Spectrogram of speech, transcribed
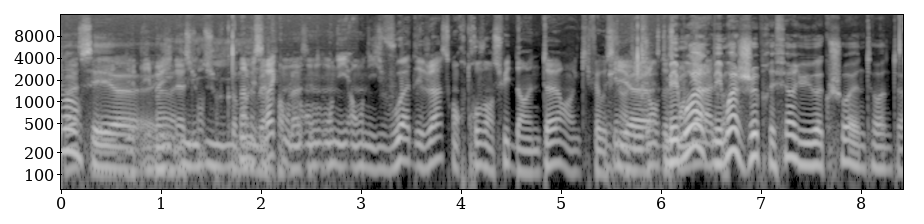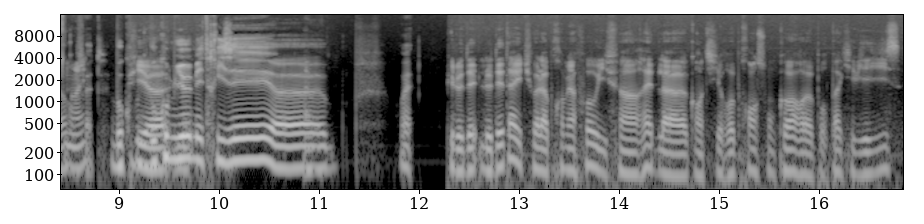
non, non, c'est euh, de l'imagination il- sur il- comment Non, mais le c'est vrai qu'on on- y, on y voit déjà ce qu'on retrouve ensuite dans Hunter, hein, qui fait aussi Puis, euh, l'intelligence de ce Mais moi, mais quoi. moi, je préfère Yu Yu Hakusho à Hunter Hunter en fait. Beaucoup, Puis, euh, beaucoup mieux maîtrisé. euh, Puis le, dé- le détail, tu vois, la première fois où il fait un raid là, quand il reprend son corps euh, pour pas qu'il vieillisse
